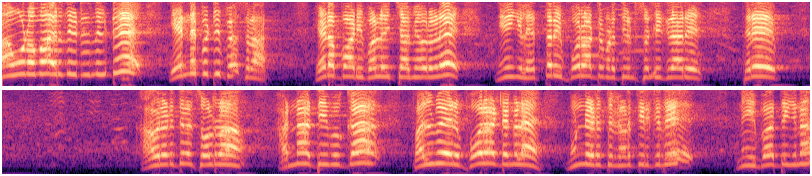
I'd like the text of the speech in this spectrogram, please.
மௌனமா இருந்துகிட்டு இருந்துகிட்டு என்னை பற்றி பேசுறார். எடப்பாடி பழனிசாமி அவர்களே நீங்கள் எத்தனை போராட்டம் நடத்தின்னு சொல்லியிருக்கிறாரு? திரு அவரிடத்துல சொல்றோம் அண்ணா திமுக பல்வேறு போராட்டங்களை முன்னெடுத்து நடத்தியிருக்குது. நீ பாத்தீங்கன்னா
